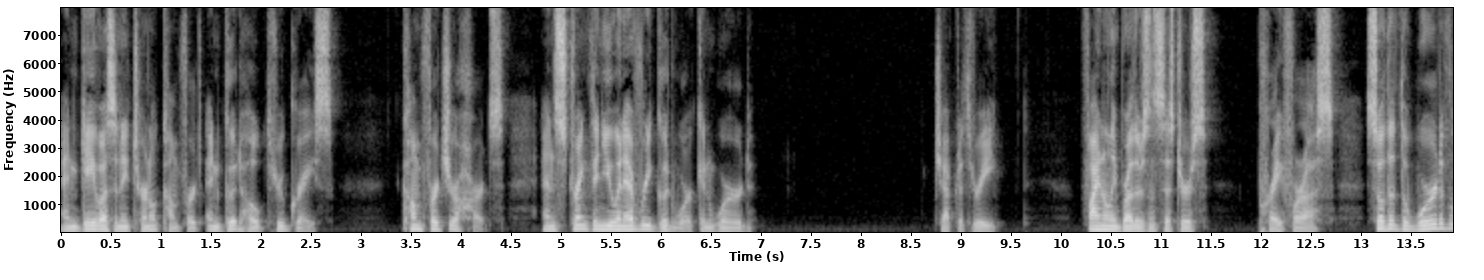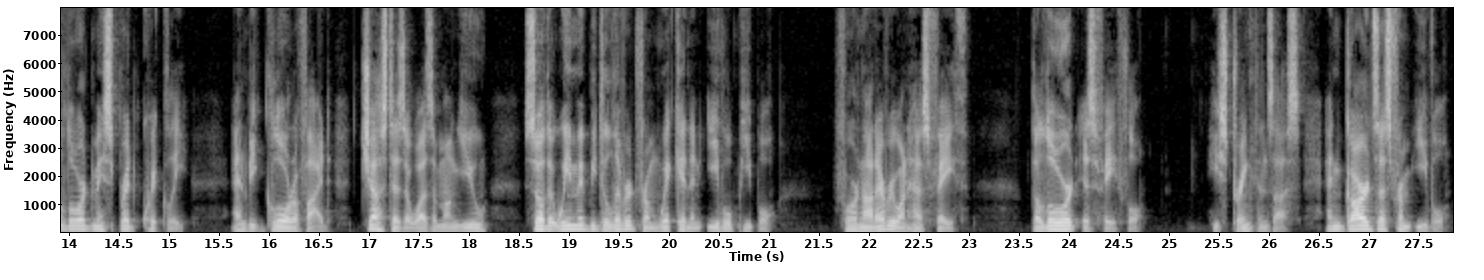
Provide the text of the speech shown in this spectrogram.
and gave us an eternal comfort and good hope through grace, comfort your hearts and strengthen you in every good work and word. Chapter 3 Finally, brothers and sisters, pray for us, so that the word of the Lord may spread quickly and be glorified, just as it was among you, so that we may be delivered from wicked and evil people. For not everyone has faith. The Lord is faithful. He strengthens us and guards us from evil.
